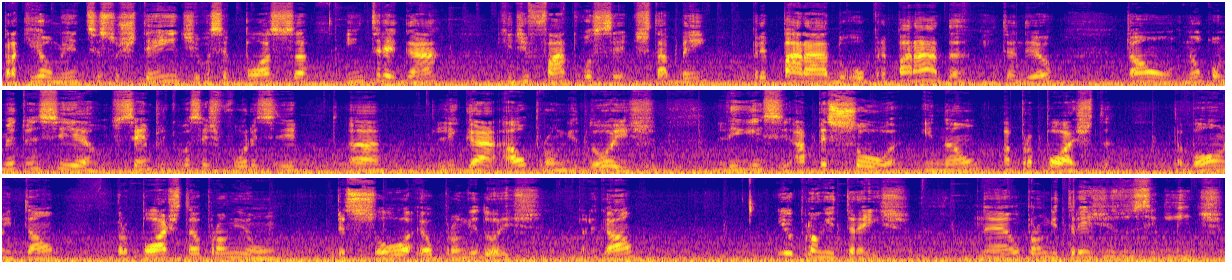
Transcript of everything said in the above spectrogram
para que realmente se sustente e você possa entregar que de fato você está bem preparado ou preparada, entendeu? Então, não cometam esse erro. Sempre que vocês forem se uh, ligar ao Prong 2, liguem-se à pessoa e não à proposta, tá bom? Então, proposta é o Prong 1, pessoa é o Prong 2, tá legal? E o Prong 3? Né? O Prong 3 diz o seguinte:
